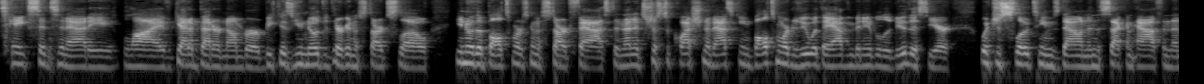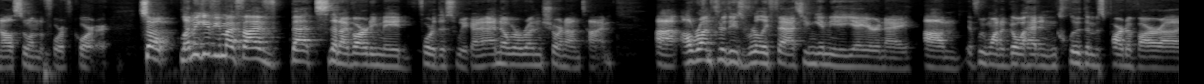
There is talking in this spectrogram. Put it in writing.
take Cincinnati live, get a better number because you know that they're going to start slow. You know that Baltimore's going to start fast. And then it's just a question of asking Baltimore to do what they haven't been able to do this year, which is slow teams down in the second half and then also in the fourth quarter. So let me give you my five bets that I've already made for this week. I, I know we're running short on time. Uh, I'll run through these really fast. You can give me a yay or a nay um, if we want to go ahead and include them as part of our uh,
